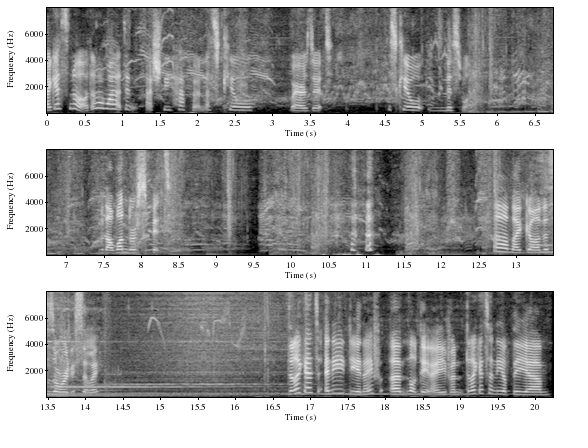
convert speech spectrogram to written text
I guess not. I don't know why that didn't actually happen. Let's kill... Where is it? Let's kill this one. With our wondrous spit. oh my god, this is already silly. Did I get any DNA? Um, not DNA even. Did I get any of the um,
